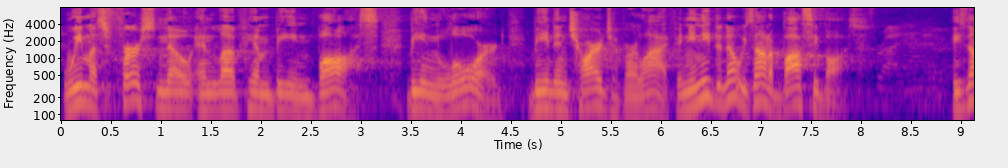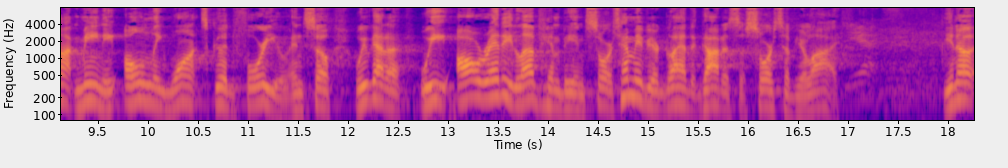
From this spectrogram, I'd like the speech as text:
We must first know and love Him being boss, being Lord, being in charge of our life. And you need to know He's not a bossy boss. He's not mean. He only wants good for you. And so we've got to, we already love Him being source. How many of you are glad that God is the source of your life? Yes. You know,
